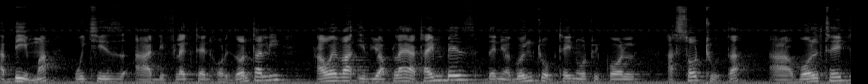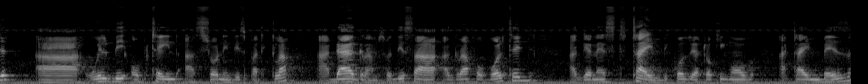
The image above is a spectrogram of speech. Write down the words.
a beam which is uh, deflected horizontally. However, if you apply a time base, then you are going to obtain what we call a sawtooth uh, voltage uh, will be obtained as shown in this particular uh, diagram. So this is a graph of voltage against time because we are talking of a time-based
